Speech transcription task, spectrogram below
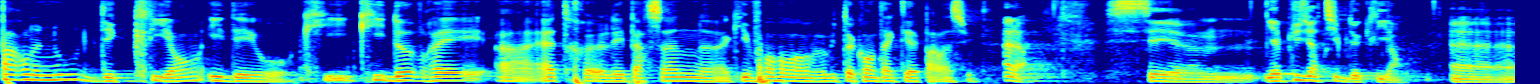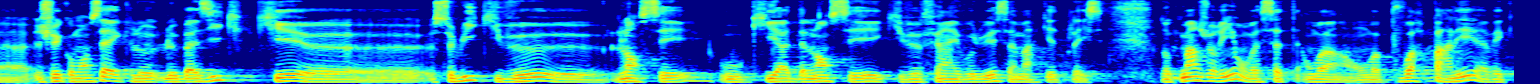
Parle-nous des clients idéaux. Qui, devraient euh, être les personnes euh, qui vont te contacter par la suite? Alors, euh, il y a plusieurs types de clients. Euh, je vais commencer avec le, le basique, qui est euh, celui qui veut euh, lancer ou qui a de lancer et qui veut faire évoluer sa marketplace. Donc Marjorie, on va, on va, on va pouvoir parler avec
